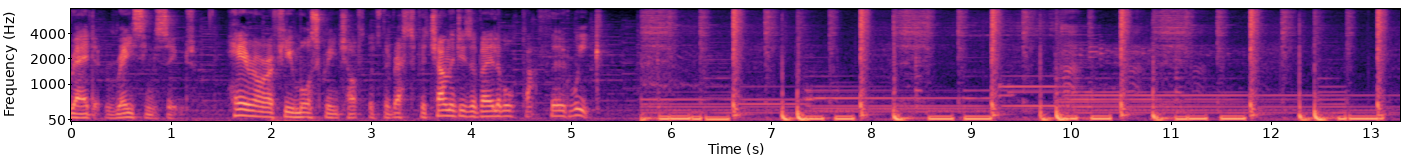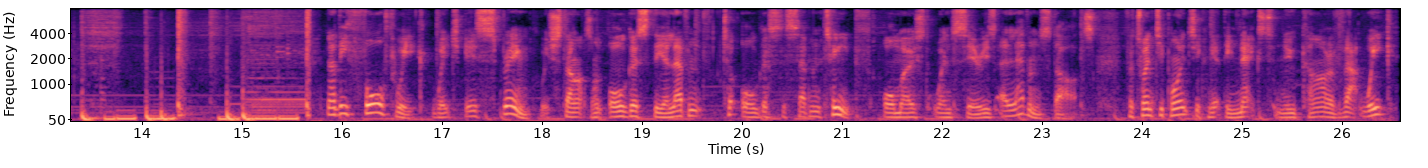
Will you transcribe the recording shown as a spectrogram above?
red racing suit. Here are a few more screenshots of the rest of the challenges available that third week. Now, the fourth week, which is spring, which starts on August the 11th to August the 17th, almost when Series 11 starts. For 20 points, you can get the next new car of that week,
